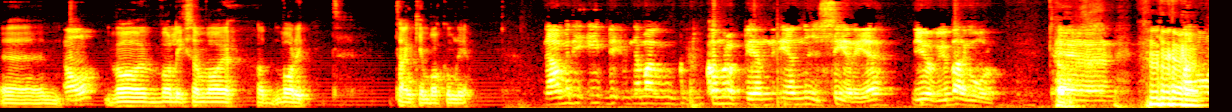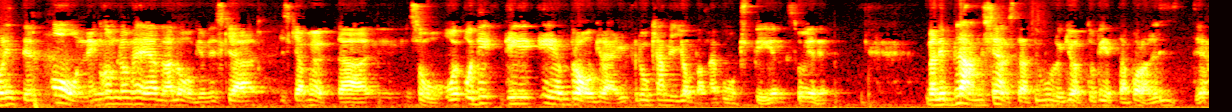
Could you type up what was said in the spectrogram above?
Ehm, Ja. vad, vad liksom, vad har varit tanken bakom det? Nej, men det, det, när man kommer upp i en, i en ny serie, det gör vi ju varje år. Eh, man har inte en aning om de här jävla lagen vi ska, vi ska möta. eh, Så. Och, och det, det är en bra grej, för då kan vi jobba med vårt spel. Så är det. Men ibland känns det att det vore gött att veta bara lite.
